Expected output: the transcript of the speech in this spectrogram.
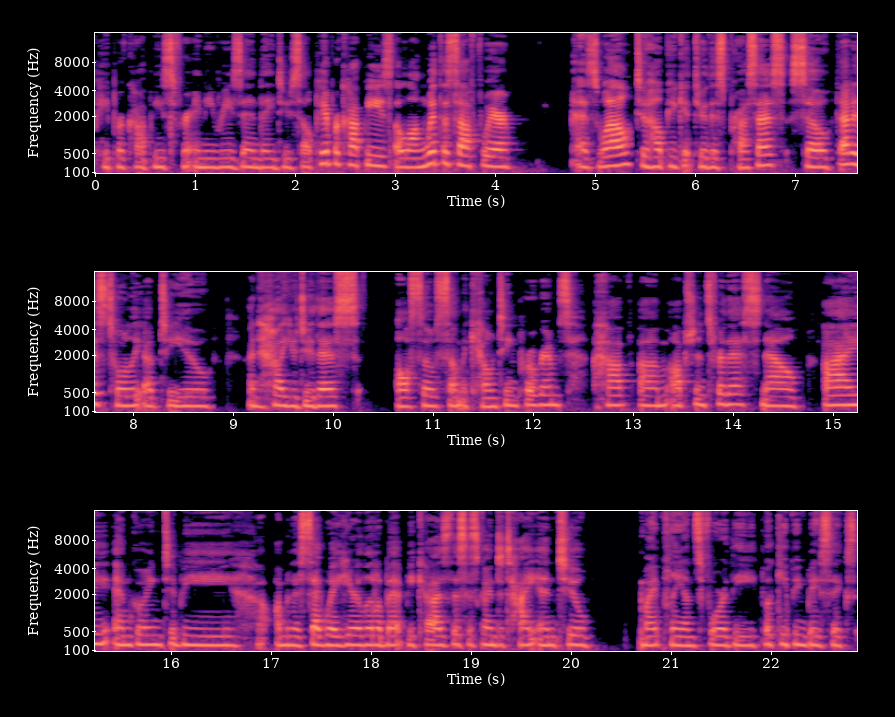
paper copies for any reason, they do sell paper copies along with the software as well to help you get through this process. So that is totally up to you on how you do this. Also, some accounting programs have um, options for this. Now, I am going to be, I'm going to segue here a little bit because this is going to tie into my plans for the Bookkeeping Basics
